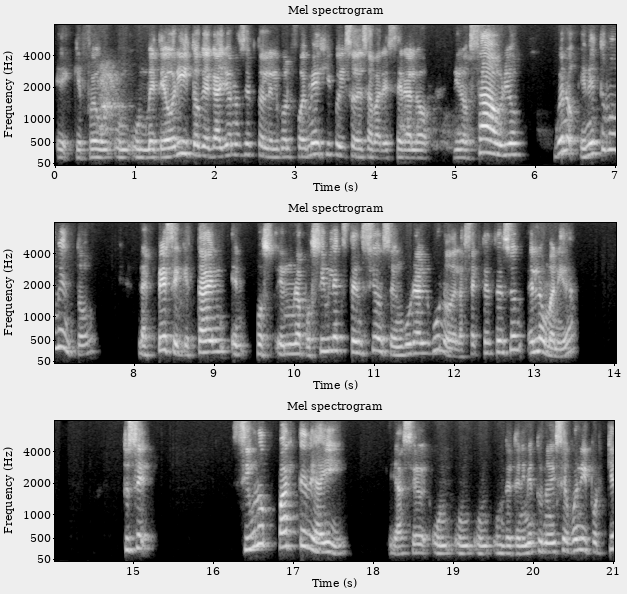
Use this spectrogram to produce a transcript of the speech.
eh, que fue un, meteorito que cayó, ¿no es cierto?, en el Golfo de México, hizo desaparecer a los dinosaurios. Bueno, en este momento, la especie que está en, en, en una posible extensión, según alguno de la sexta extensión, es la humanidad. Entonces, si uno parte de ahí, y hace un, detenimiento, uno dice, bueno, ¿y por qué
